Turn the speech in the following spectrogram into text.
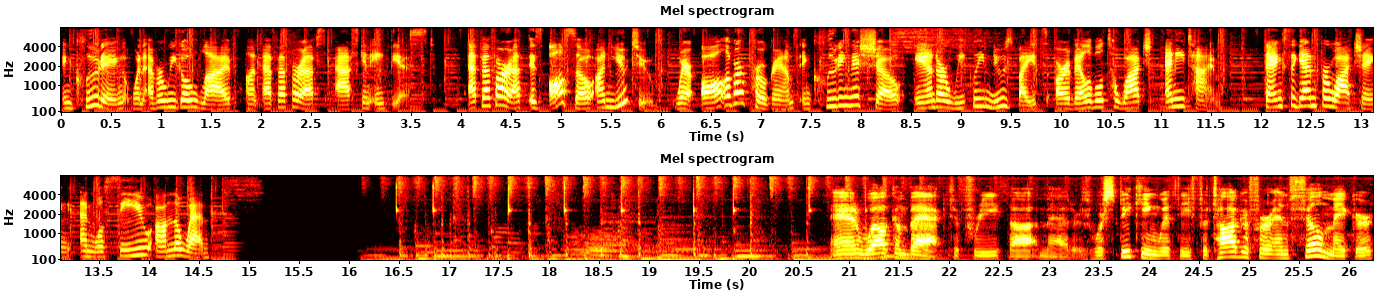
including whenever we go live on FFRF's Ask an Atheist. FFRF is also on YouTube, where all of our programs, including this show and our weekly news bites, are available to watch anytime. Thanks again for watching, and we'll see you on the web. And welcome back to Free Thought Matters. We're speaking with the photographer and filmmaker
